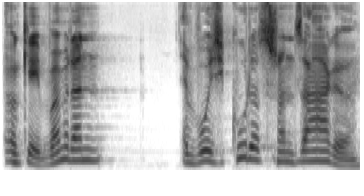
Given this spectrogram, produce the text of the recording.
Okay, wollen wir dann, wo ich Kudos schon sage,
